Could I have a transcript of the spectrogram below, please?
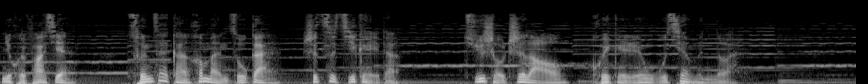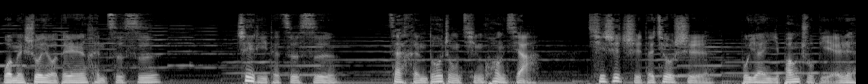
你会发现，存在感和满足感是自己给的，举手之劳会给人无限温暖。我们说有的人很自私，这里的自私。在很多种情况下，其实指的就是不愿意帮助别人。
